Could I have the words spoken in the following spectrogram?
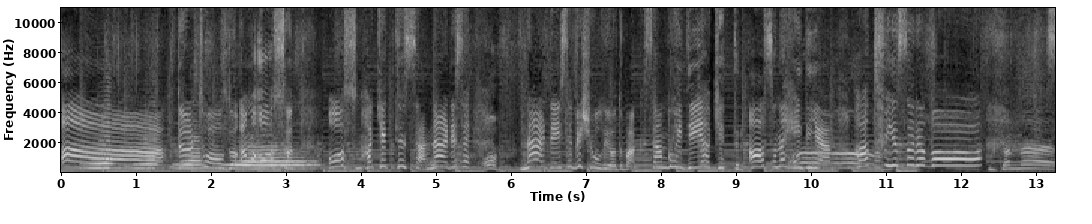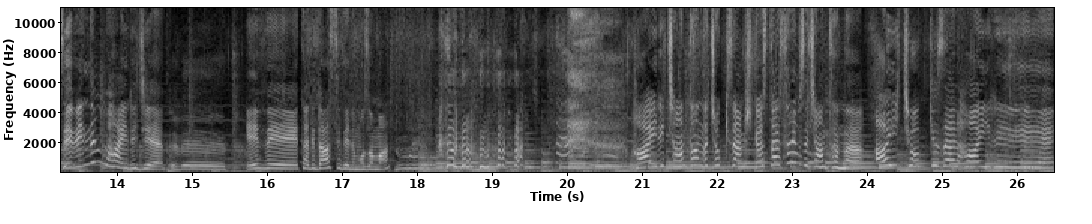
Aa, hak ettin sen. Neredeyse Of. neredeyse beş oluyordu bak. Sen bu hediyeyi hak ettin. Al sana hediyem. Hot Wheels araba. Mükemmel. Sevindin mi Hayriciğim? Evet. Evet, hadi dans edelim o zaman. Hayri çantan da çok güzelmiş. Göstersene bize çantanı. Ay çok güzel Hayri.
